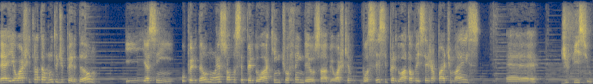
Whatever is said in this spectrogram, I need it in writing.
É, e eu acho que trata muito de perdão. E, e, assim, o perdão não é só você perdoar quem te ofendeu, sabe? Eu acho que você se perdoar talvez seja a parte mais é, difícil,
